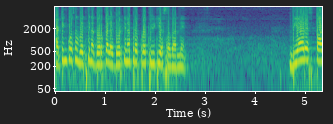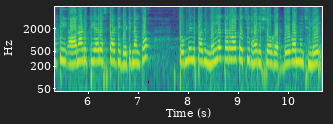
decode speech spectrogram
కటింగ్ కోసం వెతికిన దొరకలేదు దొరికినప్పుడు ఎప్పుడో ట్వీట్ చేస్తుందని నేను. బీఆర్ఎస్ పార్టీ ఆనాడు టీఆర్ఎస్ పార్టీ పెట్టినాక తొమ్మిది పది నెలల తర్వాత వచ్చిన హరీష్ రావు గారు. డే వన్ నుంచి లేరు.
